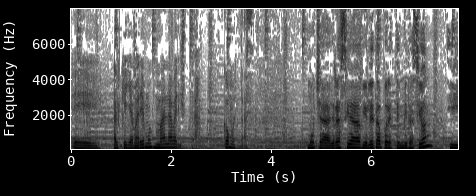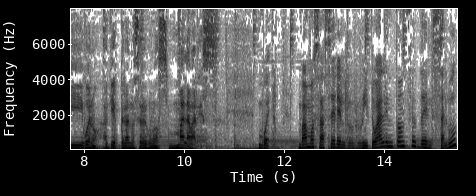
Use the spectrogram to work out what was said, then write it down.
eh, al que llamaremos Malabarista. ¿Cómo estás? Muchas gracias Violeta por esta invitación y bueno, aquí esperando hacer algunos malabares. Bueno, vamos a hacer el ritual entonces del salud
